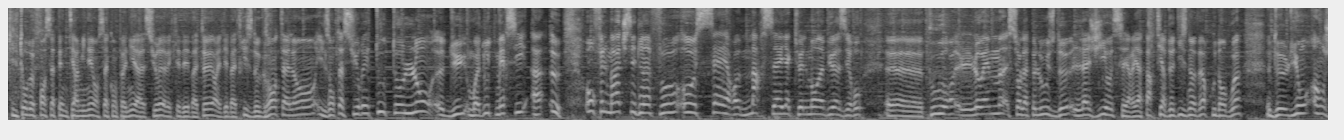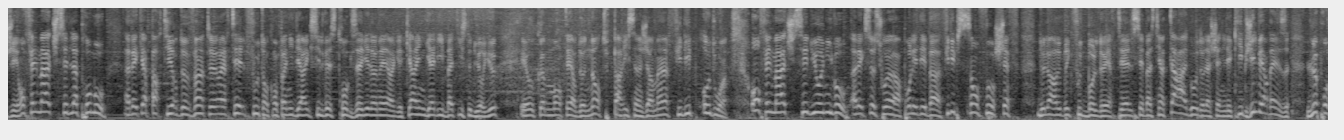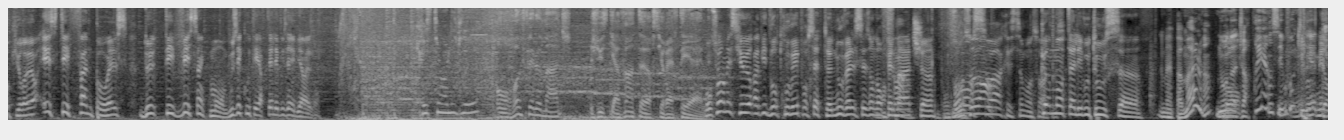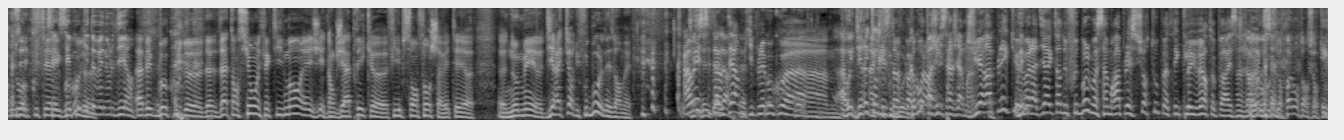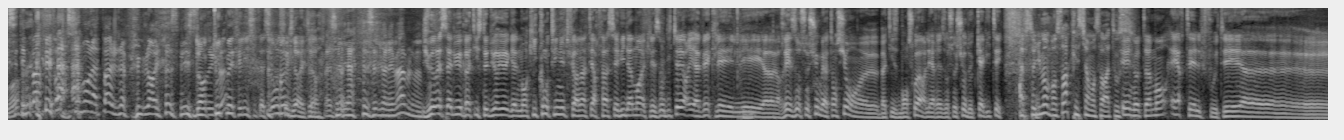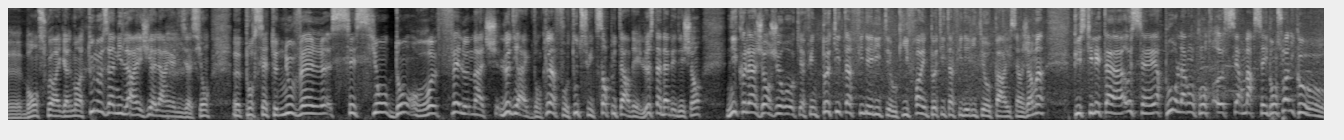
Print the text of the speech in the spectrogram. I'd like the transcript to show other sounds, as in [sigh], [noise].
qui le Tour de France à peine terminé en sa compagnie a assuré avec les débatteurs et débattrices de grand talent. Ils ont assuré tout au long euh, du mois d'août. Merci à eux. On fait le match, c'est de l'info. Au Serre Marseille, actuellement un but à zéro euh, pour l'OM sur la pelouse de la Auxerre. Et à partir de 19h, coup d'envoi de Lyon-Angers. On fait le match, c'est de la promo. Avec à partir de 20h RTL Foot en compagnie d'Eric Silvestro, Xavier Domergue, Karine Galli, Baptiste Durieux et au commentaire de Nantes, Paris Saint-Germain, Philippe Audouin. On fait le match, c'est du haut niveau. Avec ce soir, pour les débats, Philippe Sanfour, chef de la rubrique football de RTL, Sébastien Tarago de la chaîne L'équipe, Gilles Verdez, le procureur et Stéphane Powels de TV5 Monde. Vous écoutez RTL et vous avez bien raison. Christian Olivier. On refait le match jusqu'à 20h sur RTL. Bonsoir messieurs, ravi de vous retrouver pour cette nouvelle saison d'On fait le match. Bonsoir. Christian, bonsoir. Comment allez-vous tous Ben, pas mal, hein. Nous on a déjà repris, hein. c'est vous qui, mais vous écouté c'est, avec c'est beaucoup vous qui de- devez nous le dire. Avec beaucoup d'attention, effectivement. Et j'ai, donc j'ai appris que Philippe Sanfourche avait été euh, euh, nommé euh, directeur du football désormais. [laughs] Ah oui, c'est C'était un terme qui plaît beaucoup à. Ah oui, directeur du Christophe football. Paco. Comme au Alors, Paris Saint-Germain. Je lui ai rappelé que Oui. voilà, directeur du football, moi ça me rappelait surtout Patrick Kluivert au Paris Saint-Germain. Ça dure pas longtemps surtout. Et que hein. c'était pas forcément la page la plus glorieuse de l'histoire Donc toutes club. mes félicitations, monsieur le directeur. Bah, c'est bien, [laughs] aimable. Je voudrais saluer Baptiste Durieux également, qui continue de faire l'interface évidemment avec les auditeurs et avec les, les, euh, réseaux sociaux. Mais attention, euh, Baptiste, bonsoir, les réseaux sociaux de qualité. Absolument, bonsoir Christian, bonsoir à tous. Et notamment RTL Foot. Et euh, bonsoir également à tous nos amis de la régie à la réalisation euh, pour cette nouvelle session dont on refait le match. Le direct, donc l'info tout de suite, sans plus tarder. Le stade Abbé Deschamps. Nicolas Georgerot qui a fait une petite infidélité ou qui fera une petite infidélité au Paris Saint-Germain puisqu'il est à Auxerre pour la rencontre Auxerre-Marseille. Bonsoir Nico.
